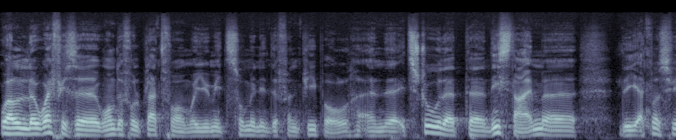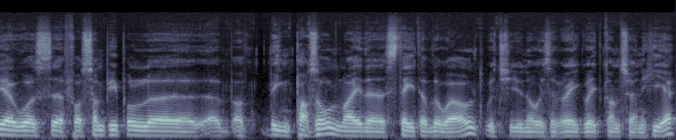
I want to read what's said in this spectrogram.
Well, the WEF is a wonderful platform where you meet so many different people. And uh, it's true that uh, this time uh, the atmosphere was uh, for some people uh, of being puzzled by the state of the world, which you know is a very great concern here.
